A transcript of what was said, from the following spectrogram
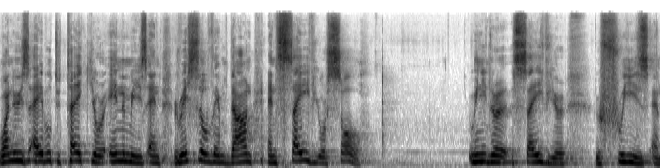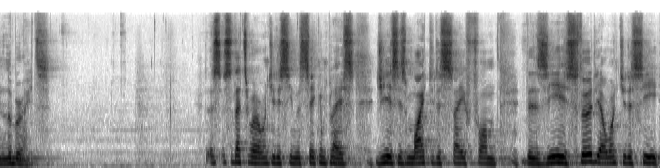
one who is able to take your enemies and wrestle them down and save your soul. We need a Savior who frees and liberates. So that's what I want you to see in the second place. Jesus is mighty to save from disease. Thirdly, I want you to see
